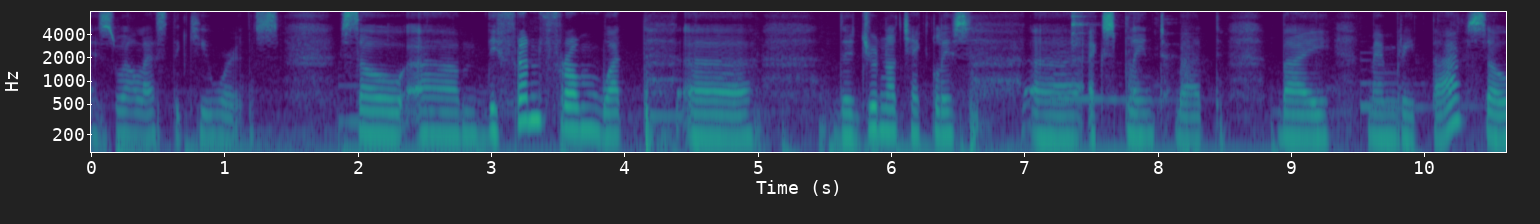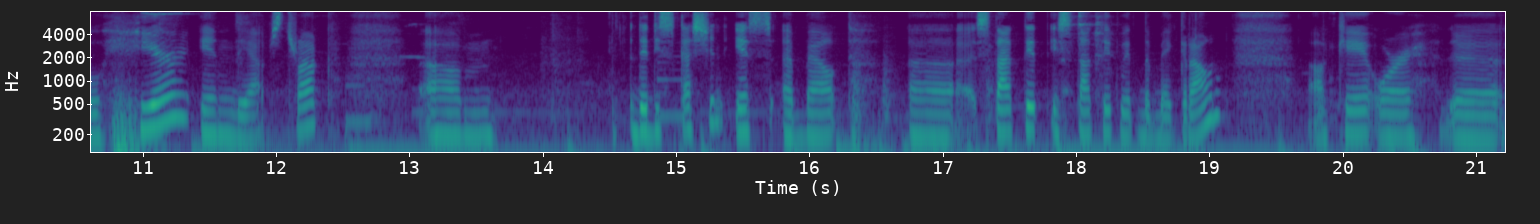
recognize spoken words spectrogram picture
as well as the keywords so um, different from what uh, the journal checklist uh, explained but by Memrita. So here in the abstract, um, the discussion is about uh, started is started with the background okay or the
